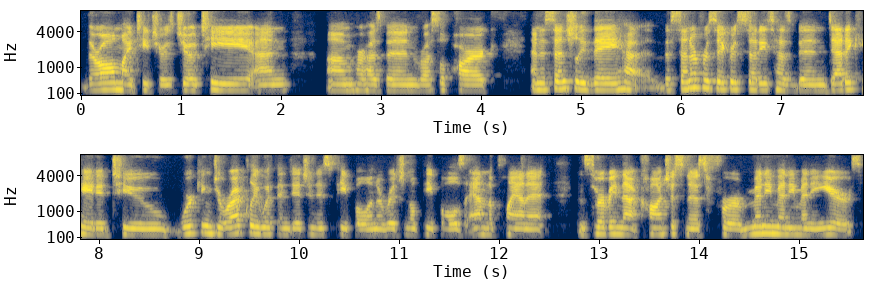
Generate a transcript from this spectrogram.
they're all my teachers, Jyoti and um, her husband, Russell Park. And essentially they the Center for Sacred Studies has been dedicated to working directly with indigenous people and original peoples and the planet and serving that consciousness for many, many, many years.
